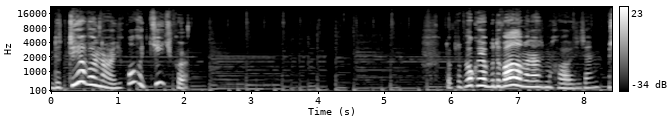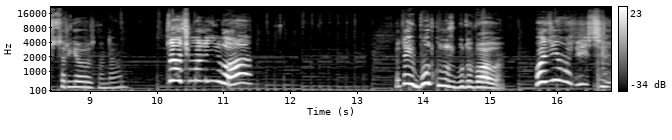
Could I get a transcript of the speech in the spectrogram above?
Да де вона? Якого тічка? Тобто, поки я будувала, вона змахалась, да? Серйозно, да? Ти очмаліла, а? Я тобі будку тут збудувала. Ходімо звідси.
